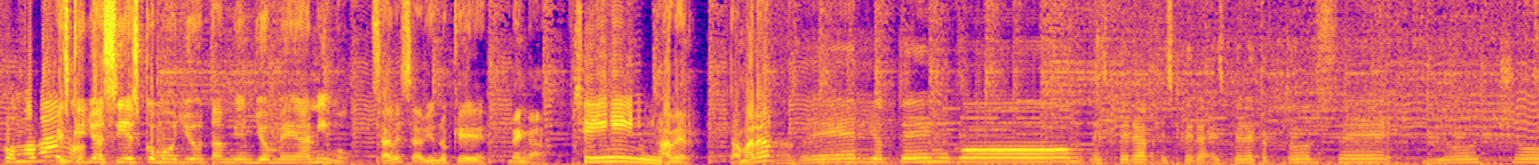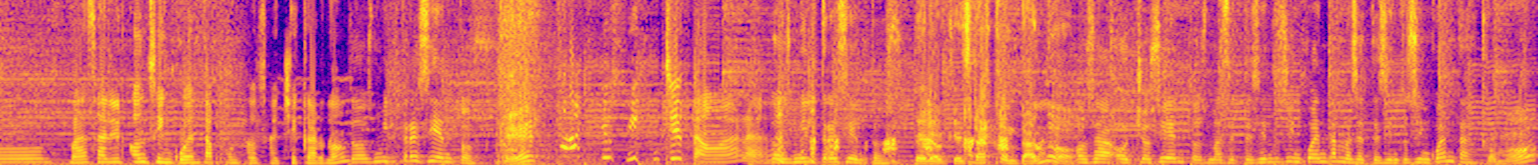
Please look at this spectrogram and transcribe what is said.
¿Cómo vamos? es que yo así es como yo también yo me animo, ¿sabes? Sabiendo que. Venga, Sí. a ver, Tamara. A ver, yo tengo. Espera, espera, espera, 14 y 8. Va a salir con 50 puntos a checar, ¿no? 2300. ¿Qué? Pinche Tamara. 2300. ¿Pero qué estás contando? O sea, 800 más 750 más 750. ¿Cómo?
